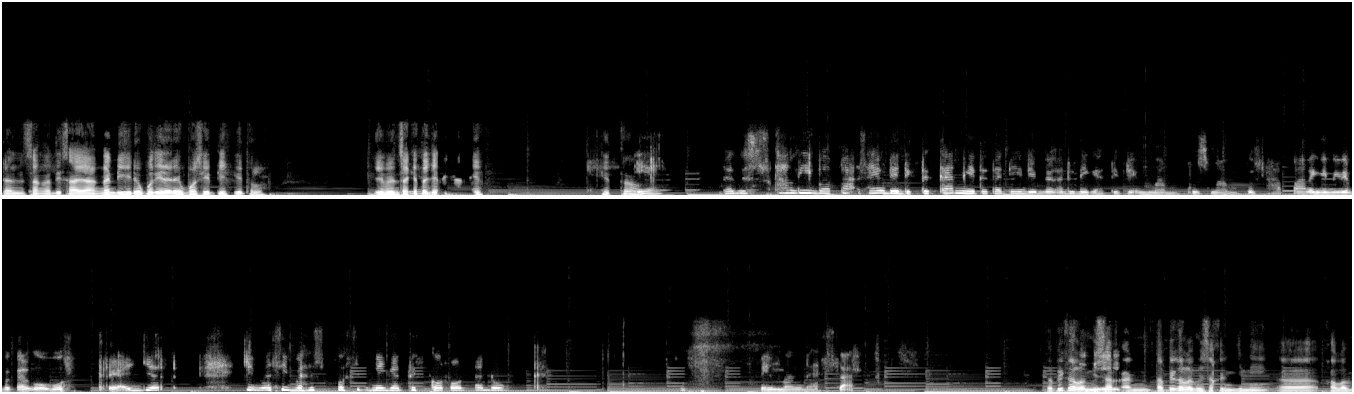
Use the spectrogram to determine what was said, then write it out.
Dan sangat disayangkan di hidupku tidak ada yang positif gitu loh. Even sakit Iya. aja negatif. Gitu. Iya, bagus sekali bapak. Saya udah deg-degan gitu tadi dia bilang aduh negatif nih mampus mampus apa lagi nih dia bakal ngomong terajar. Dia masih bahas positif negatif corona dong. Memang dasar. Tapi kalau Jadi- misalkan, tapi kalau misalkan gini, eh, kalau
